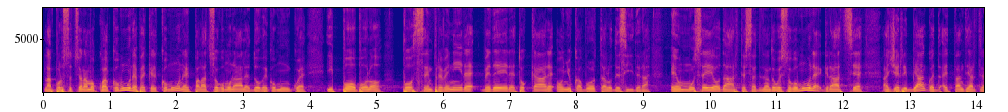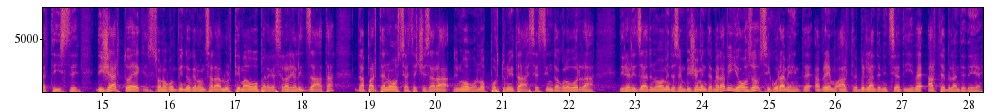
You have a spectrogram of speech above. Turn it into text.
La posizioniamo qua al comune perché il comune è il palazzo comunale dove comunque il popolo può sempre venire, vedere, toccare ogni volta lo desidera. È un museo d'arte, sta diventando questo comune, grazie a Gerry Bianco e, tanti altri artisti. Di certo è sono convinto che non sarà l'ultima opera che sarà realizzata, da parte nostra se ci sarà di nuovo un'opportunità, se il sindaco lo vorrà, di realizzare di nuovamente semplicemente meraviglioso, sicuramente avremo altre brillanti iniziative, altre brillanti idee.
